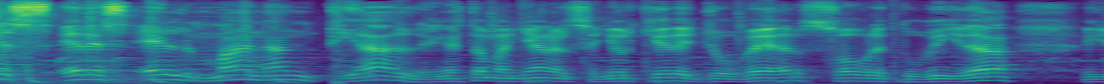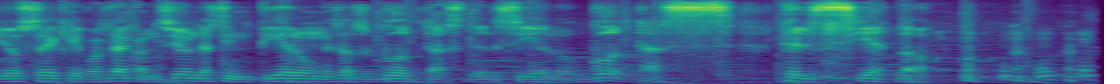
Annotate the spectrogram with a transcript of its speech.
Así es, eres el manantial. En esta mañana el Señor quiere llover sobre tu vida. Y yo sé que con esta canción ya sintieron esas gotas del cielo. Gotas del cielo.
